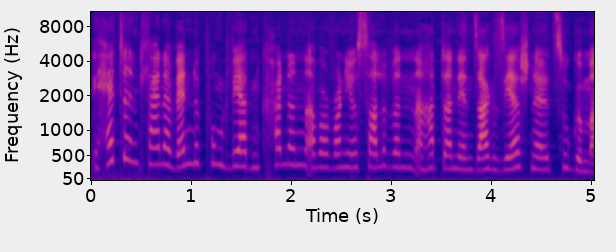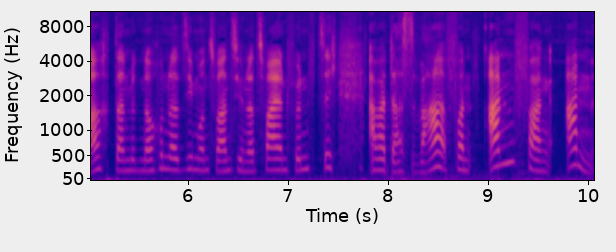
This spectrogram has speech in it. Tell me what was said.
hätte ein kleiner Wendepunkt werden können, aber Ronnie O'Sullivan hat dann den Sack sehr schnell zugemacht, dann mit noch 127, 152. Aber das war von Anfang an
